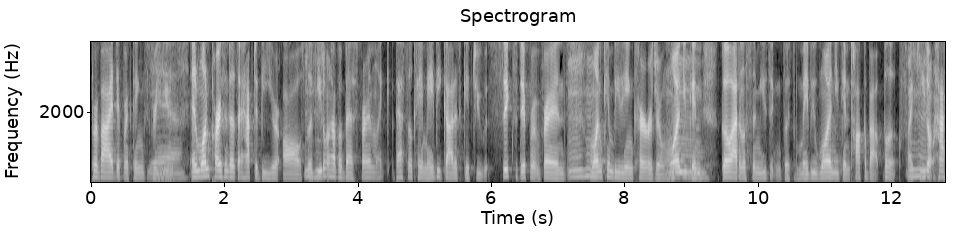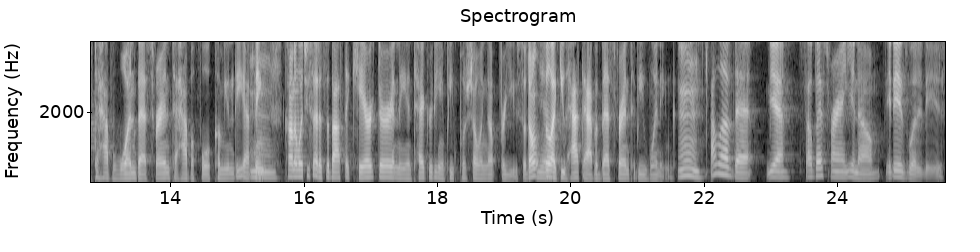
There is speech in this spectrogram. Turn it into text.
provide different things for yeah. you and one person doesn't have to be your all so mm-hmm. if you mm-hmm. don't have a best friend like that's okay maybe god has gifted you with six different friends mm-hmm. one can be the encourager one you can mm. go out and listen to music with. Maybe one you can talk about books. Like mm-hmm. you don't have to have one best friend to have a full community. I think mm. kind of what you said. It's about the character and the integrity and people showing up for you. So don't yeah. feel like you have to have a best friend to be winning. Mm, I love that. Yeah. So best friend, you know, it is what it is.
